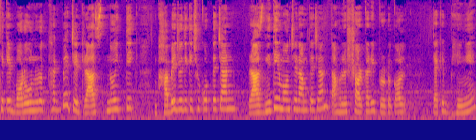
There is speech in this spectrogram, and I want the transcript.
থেকে বড় অনুরোধ থাকবে যে রাজনৈতিক ভাবে যদি কিছু করতে চান, রাজনীতির মঞ্চে নামতে চান, তাহলে সরকারি প্রোটোকলটাকে ভেঙে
